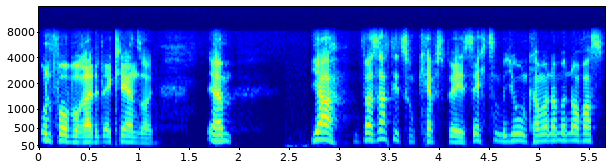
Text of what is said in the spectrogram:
unvorbereitet erklären sollen. Ähm, ja, was sagt ihr zum Cap Space? 16 Millionen, kann man damit noch was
